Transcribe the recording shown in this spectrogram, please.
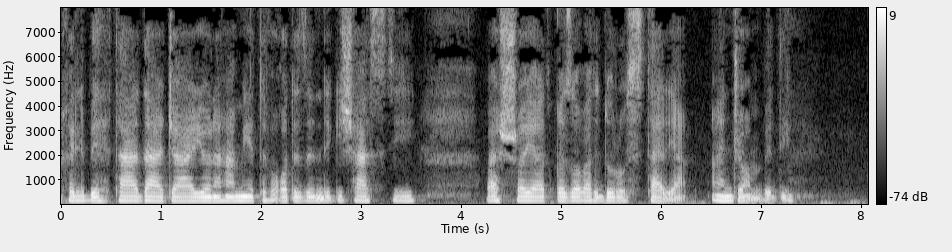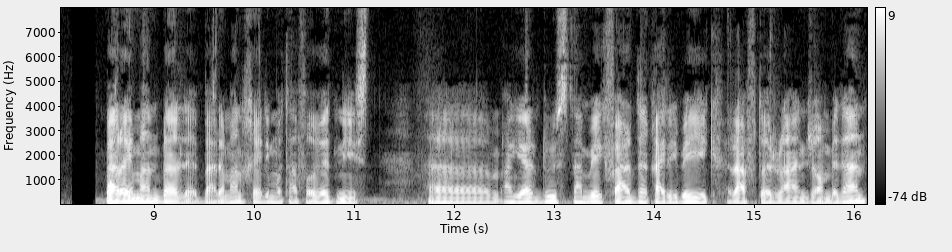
خیلی بهتر در جریان همه اتفاقات زندگیش هستی و شاید قضاوت درستتری انجام بدی. برای من بله برای من خیلی متفاوت نیست. اگر دوستم یک فرد غریبه یک رفتاری رو انجام بدن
